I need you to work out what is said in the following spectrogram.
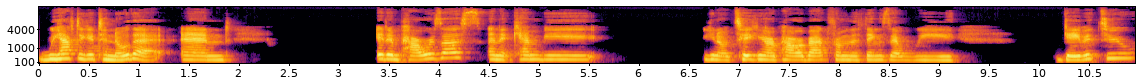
we have to get to know that and it empowers us and it can be you know taking our power back from the things that we gave it to.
